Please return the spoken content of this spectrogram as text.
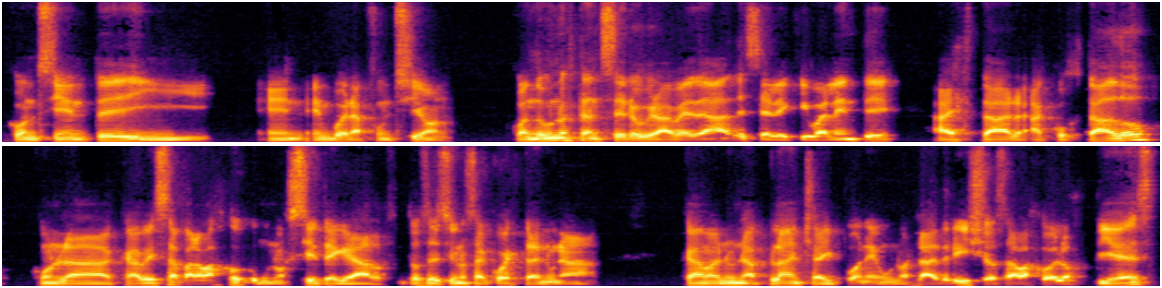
consciente y en, en buena función. Cuando uno está en cero gravedad es el equivalente a estar acostado con la cabeza para abajo como unos 7 grados. Entonces, si uno se acuesta en una cama en una plancha y pone unos ladrillos abajo de los pies,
